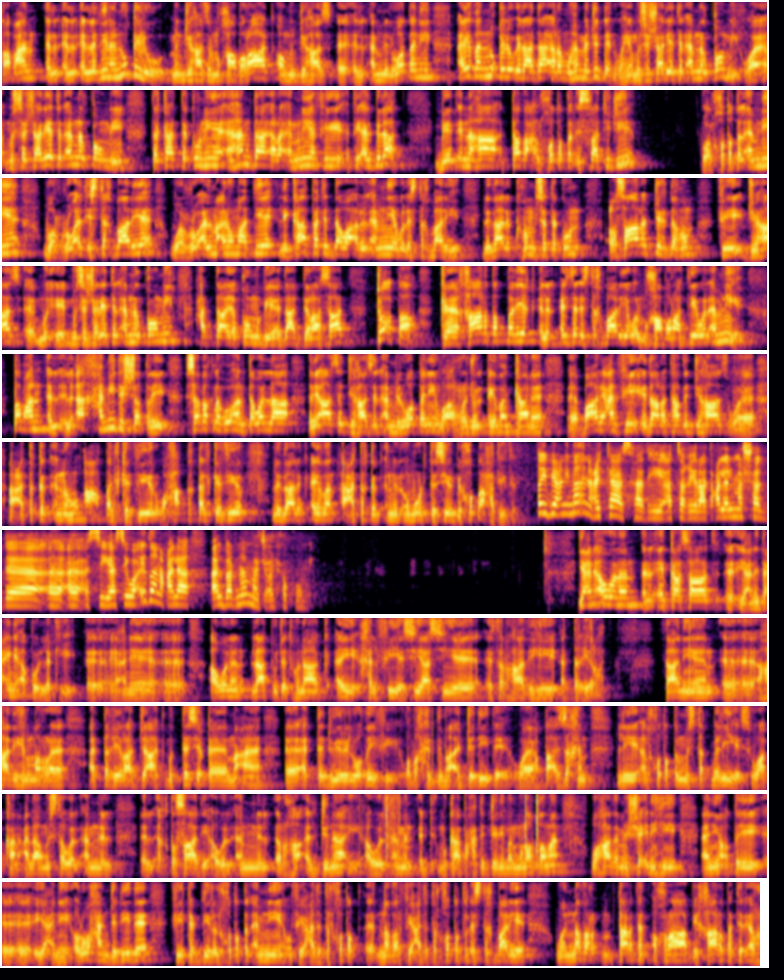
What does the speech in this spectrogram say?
طبعا ال ال الذين نقلوا من جهاز المخابرات أو من جهاز آه، الأمن الوطني أيضا نقلوا إلى دائرة مهمة جدا وهي مستشارية الأمن القومي، ومستشارية الأمن القومي تكاد تكون هي أهم دائرة أمنية في في البلاد بيد إنها تضع الخطط الاستراتيجية والخطط الأمنية والرؤى الاستخبارية والرؤى المعلوماتية لكافة الدوائر الأمنية والاستخبارية، لذلك هم ستكون عصارة جهدهم في جهاز مستشارية الأمن القومي حتى يقوموا بإعداد دراسات تعطى كخارطة طريق إلى الاجهزه الاستخبارية والمخابراتية والأمنية. طبعا الأخ حميد الشطري سبق له أن تولى رئاسة جهاز الأمن الوطني والرجل أيضا كان بارعا في إدارة هذا الجهاز وأعتقد أنه أعطى الكثير وحقق الكثير. لذلك أيضا أعتقد أن الأمور تسير بخطى حثيثة طيب يعني ما انعكاس هذه التغييرات على المشهد السياسي وأيضا على البرنامج الحكومي؟ يعني اولا الانعكاسات يعني دعيني أقول لك يعني اولا لا توجد هناك أي خلفية سياسية إثر هذه التغييرات. ثانيا هذه المرة التغييرات جاءت متسقة مع التدوير الوظيفي وضخ الدماء الجديدة وإعطاء زخم للخطط المستقبلية سواء كان على مستوى الأمن الاقتصادي أو الأمن الإرهاء الجنائي أو الأمن مكافحة الجريمة المنظمة. وهذا من شأنه أن يعطي يعني روحا جديدة في تبديل الخطط الأمنية وفي إعادة الخطط النظر في إعادة الخطط الاستخبارية والنظر تارة أخرى بخارطة الإرهاب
